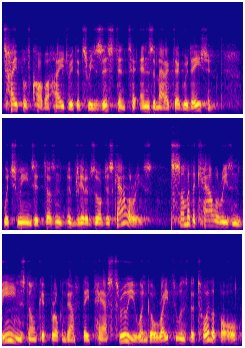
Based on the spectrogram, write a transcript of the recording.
type of carbohydrate that's resistant to enzymatic degradation, which means it doesn't get absorbed as calories. Some of the calories in beans don't get broken down. They pass through you and go right through into the toilet bowl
